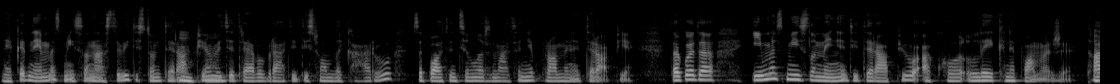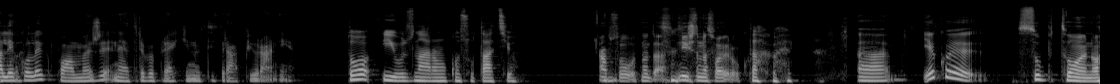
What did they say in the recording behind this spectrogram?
nekad nema smisla nastaviti s tom terapijom, mm -hmm. već se treba obratiti svom lekaru za potencijalno razmatranje promene terapije. Tako da ima smisla menjati terapiju ako lek ne pomaže. Tako Ali ako lek pomaže, ne treba prekinuti terapiju ranije. To i uz naravno konsultaciju. Apsolutno da, ništa na svoju ruku. Tako je. Uh, iako je subtono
